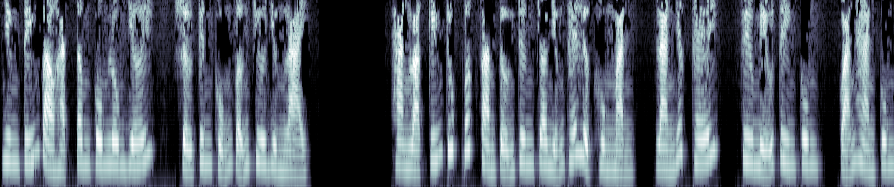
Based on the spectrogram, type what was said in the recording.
Nhưng tiến vào hạch tâm côn lôn giới, sự kinh khủng vẫn chưa dừng lại. Hàng loạt kiến trúc bất phàm tượng trưng cho những thế lực hùng mạnh, làng nhất thế, phiêu miểu tiên cung, Quảng Hàng Cung,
